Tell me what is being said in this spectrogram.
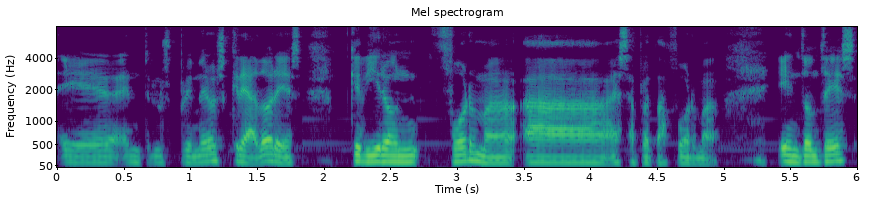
eh, entre los primeros creadores que dieron forma a, esa plataforma. Entonces,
